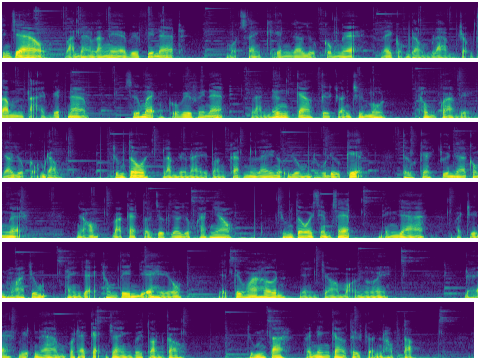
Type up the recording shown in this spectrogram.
Xin chào, bạn đang lắng nghe Vifinet, một sáng kiến giáo dục công nghệ lấy cộng đồng làm trọng tâm tại Việt Nam. Sứ mệnh của Vifinet là nâng cao tiêu chuẩn chuyên môn thông qua việc giáo dục cộng đồng. Chúng tôi làm điều này bằng cách lấy nội dung đủ điều kiện từ các chuyên gia công nghệ, nhóm và các tổ chức giáo dục khác nhau. Chúng tôi xem xét, đánh giá và chuyển hóa chúng thành dạng thông tin dễ hiểu, dễ tiêu hóa hơn dành cho mọi người. Để Việt Nam có thể cạnh tranh với toàn cầu, chúng ta phải nâng cao tiêu chuẩn học tập.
